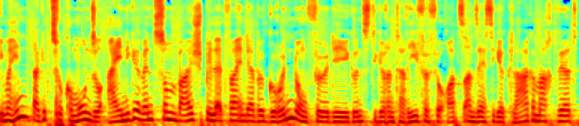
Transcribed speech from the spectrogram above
Immerhin, da gibt's für Kommunen so einige, wenn zum Beispiel etwa in der Begründung für die günstigeren Tarife für Ortsansässige klargemacht wird,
